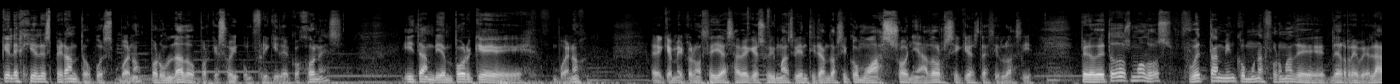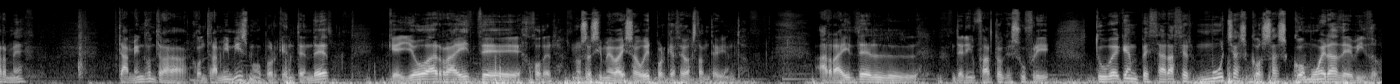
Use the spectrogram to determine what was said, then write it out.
qué elegí el esperanto? Pues bueno, por un lado porque soy un friki de cojones y también porque, bueno, el que me conoce ya sabe que soy más bien tirando así como a soñador, si quieres decirlo así. Pero de todos modos, fue también como una forma de, rebelarme también contra, contra mí mismo, porque entended que yo a raíz de... Joder, no sé si me vais a oír porque hace bastante viento. A raíz del, del infarto que sufrí, tuve que empezar a hacer muchas cosas como era debido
